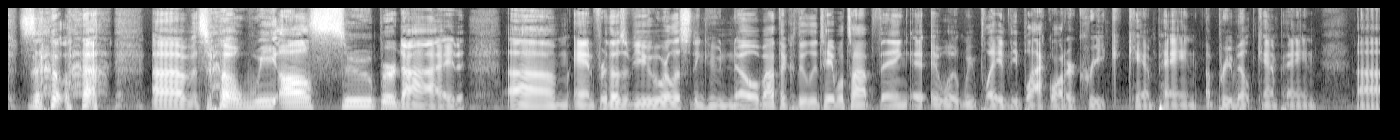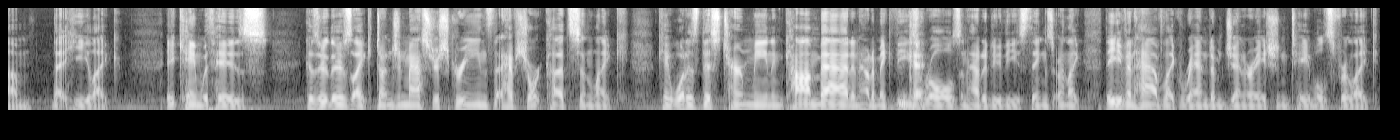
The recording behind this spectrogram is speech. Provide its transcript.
so, um, so we all super died. Um, and for those of you who are listening who know about the Cthulhu tabletop thing, it, it we played the Blackwater Creek campaign, a pre-built campaign um, that he like. It came with his because there, there's like dungeon master screens that have shortcuts and like okay what does this term mean in combat and how to make these Okay. rolls and how to do these things or like they even have like random generation tables for like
